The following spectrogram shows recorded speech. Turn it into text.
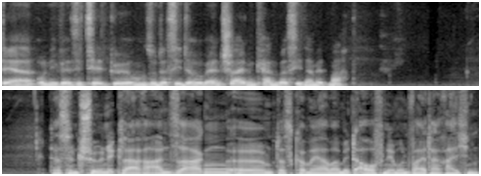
der Universität gehören, sodass sie darüber entscheiden kann, was sie damit macht. Das sind schöne, klare Ansagen. Ähm, das können wir ja mal mit aufnehmen und weiterreichen.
